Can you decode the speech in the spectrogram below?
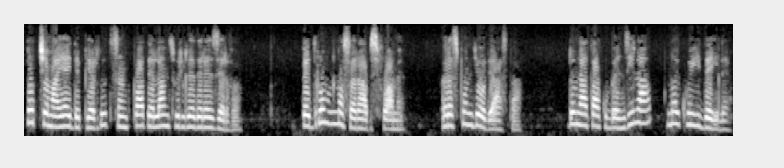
tot ce mai ai de pierdut sunt poate lanțurile de rezervă. Pe drum nu o să rabzi foame. Răspund eu de asta. Dumneata cu benzina, noi cu ideile.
